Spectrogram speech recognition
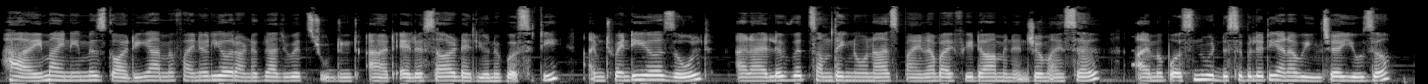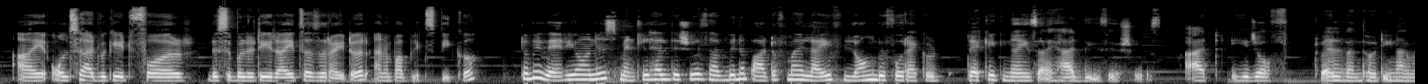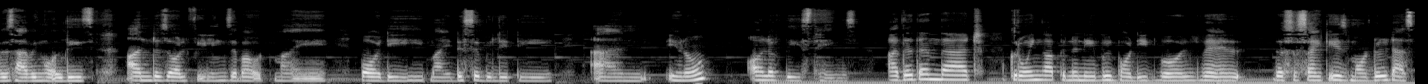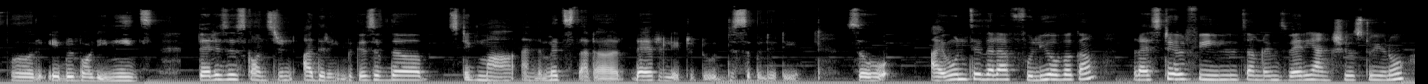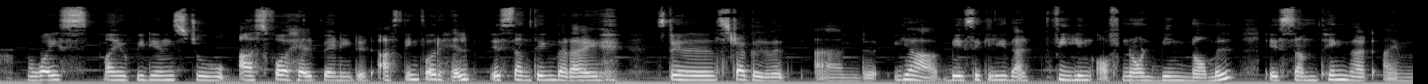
Hi, my name is Gauri. I'm a final year undergraduate student at LSR Delhi University. I'm 20 years old and I live with something known as spina bifida meningomyelocele. I'm a person with disability and a wheelchair user. I also advocate for disability rights as a writer and a public speaker. To be very honest, mental health issues have been a part of my life long before I could recognize I had these issues. At age of 12 and 13 I was having all these unresolved feelings about my body, my disability and you know all of these things. Other than that, growing up in an able bodied world where the society is modeled as per able bodied needs, there is this constant othering because of the stigma and the myths that are there related to disability. So, I won't say that I've fully overcome, but I still feel sometimes very anxious to, you know, voice my opinions, to ask for help when needed. Asking for help is something that I still struggle with and yeah basically that feeling of not being normal is something that i'm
